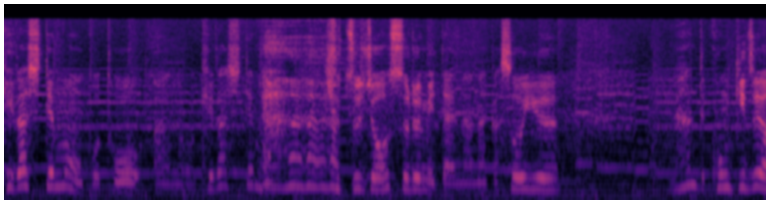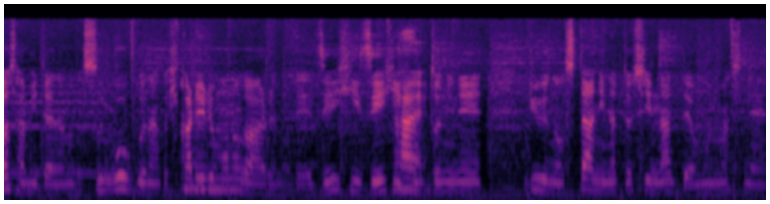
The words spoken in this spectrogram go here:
怪我してもこうとあの怪我しても 出場するみたいななんかそういうなんて根気強さみたいなのがすごくなんか惹かれるものがあるので、ぜひぜひはい。本当にね龍のスターになってほしいなって思いますね。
